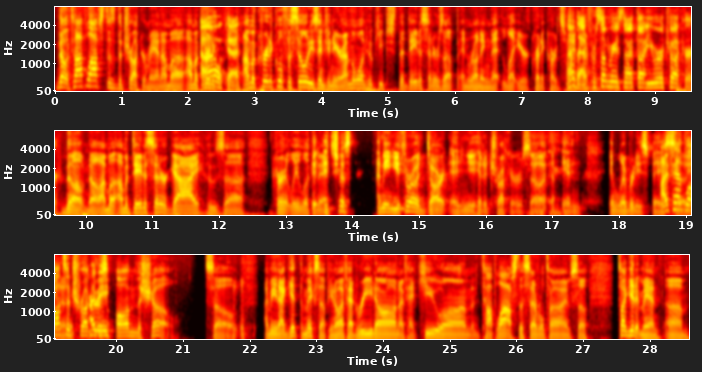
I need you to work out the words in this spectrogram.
no. Top Lofts is the trucker, man. I'm a I'm a criti- oh, okay. I'm a critical facilities engineer. I'm the one who keeps the data centers up and running that let your credit card swipe. Oh, that for some reason I thought you were a trucker. No, no. I'm a I'm a data center guy who's uh, currently looking it, at. It's just. I mean, you throw a dart and you hit a trucker. So uh, in in Liberty space, I've had so, lots you know. of truckers I mean, on the show. So, I mean, I get the mix up. You know, I've had Reed on, I've had Q on, and Top Lobster several times. So, so I get it, man. Um,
